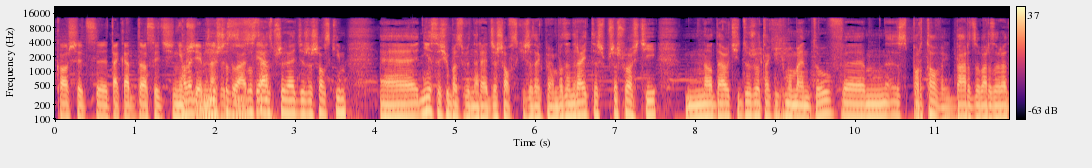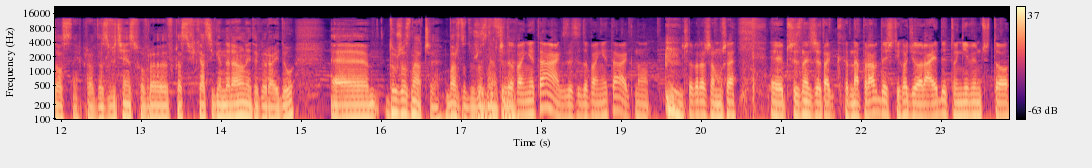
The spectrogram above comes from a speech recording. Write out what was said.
Koszyc y, taka dosyć nieprzyjemna Ale sytuacja. zostając przy rajdzie rzeszowskim, e, nie jesteś chyba sobie na rajd rzeszowski, że tak powiem, bo ten rajd też w przeszłości no, dał ci dużo takich momentów em, sportowych, bardzo, bardzo radosnych, prawda? Zwycięstwo w, w klasyfikacji generalnej tego rajdu e, dużo znaczy, bardzo dużo znaczy. Zdecydowanie tak, zdecydowanie tak. No, przepraszam, muszę e, przyznać, że tak naprawdę jeśli chodzi o rajdy, to nie wiem, czy to,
